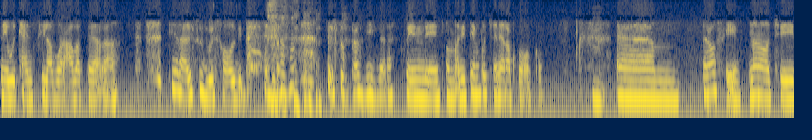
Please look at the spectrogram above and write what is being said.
nei weekend si lavorava per tirare su due soldi per, per sopravvivere, quindi insomma di tempo ce n'era poco. Mm. Ehm, però sì, no, no, ci,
